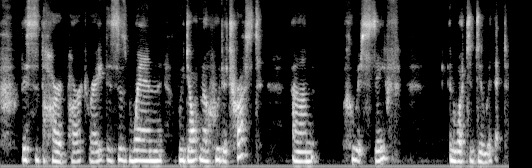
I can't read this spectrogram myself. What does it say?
this is the hard part, right? This is when we don't know who to trust and who is safe and what to do with it.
